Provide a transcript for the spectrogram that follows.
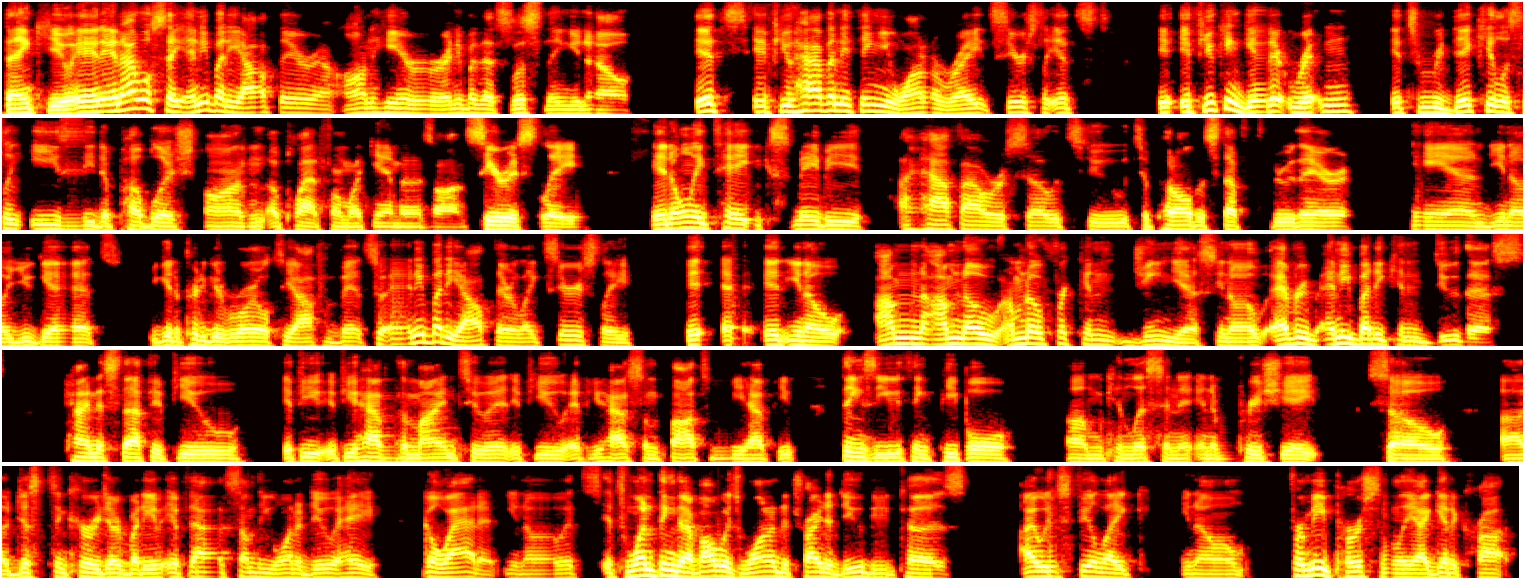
Thank you. And, and I will say, anybody out there on here or anybody that's listening, you know, it's if you have anything you want to write, seriously, it's if you can get it written, it's ridiculously easy to publish on a platform like Amazon. Seriously, it only takes maybe a half hour or so to to put all the stuff through there, and you know you get you get a pretty good royalty off of it. So anybody out there, like seriously, it, it, you know I'm I'm no I'm no freaking genius. You know, every anybody can do this kind of stuff if you if you if you have the mind to it if you if you have some thoughts if you have pe- things that you think people um, can listen and appreciate so uh, just encourage everybody if that's something you want to do hey go at it you know it's it's one thing that i've always wanted to try to do because i always feel like you know for me personally i get across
